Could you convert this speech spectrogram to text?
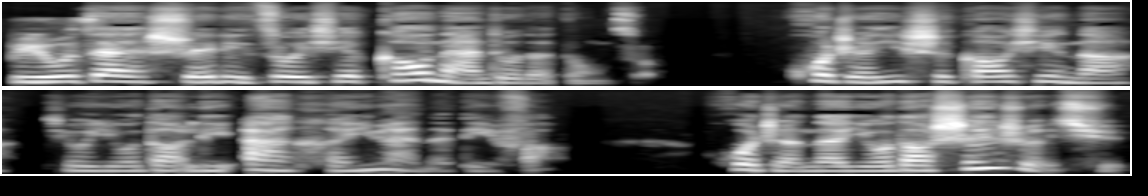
比如在水里做一些高难度的动作，或者一时高兴呢就游到离岸很远的地方，或者呢游到深水区，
